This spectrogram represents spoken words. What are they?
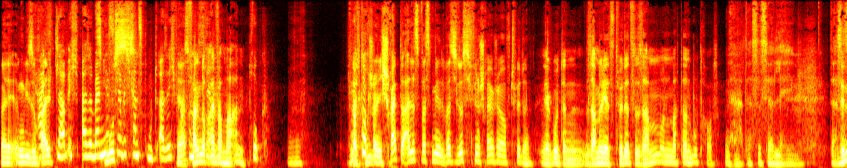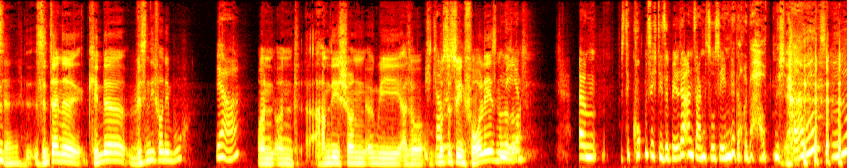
Weil irgendwie Ja, ich sobald. glaube, ich, also bei Es mir ist muss- glaube ich ganz gut. Also ich Ja, so ein Fang doch einfach mal an. Druck. Ich mach doch schon. Ich schreibe doch alles, was, mir, was ich lustig finde, schreibe ich schon auf Twitter. Ja gut, dann sammel jetzt Twitter zusammen und mach da ein Buch draus. Ja, das ist ja lame. Das Sind, ist ja. sind deine Kinder, wissen die von dem Buch? Ja. Und, und haben die schon irgendwie, also Ich glaube, musstest du ihnen vorlesen oder Nee. sowas? Ähm, sie gucken sich diese Bilder an, sagen, so sehen wir doch überhaupt nicht aus. Äh,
